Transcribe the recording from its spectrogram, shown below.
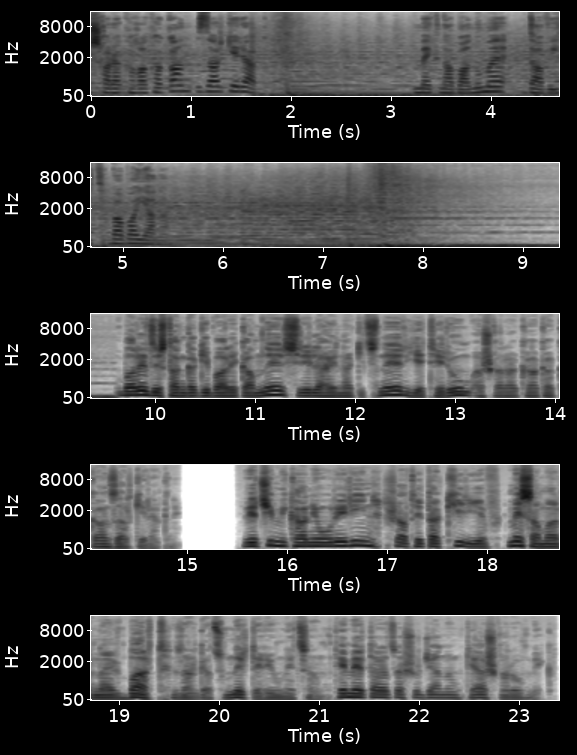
աշխարհակղական զարգերակ։ Մեկնաբանում է Դավիթ Բաբայանը։ Բարև ձեզ թանկագի բարեկամներ, սիրելի հայրենակիցներ, եթերում աշխարհակղական զարգերակն է։ Վերջին մի քանի օրերին շատ հետաքրիր եւ մեզ համար նաեւ բարդ զարգացումներ տեղի ունեցան, թե մեր տարածաշրջանում, թե աշխարհով մեկ։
